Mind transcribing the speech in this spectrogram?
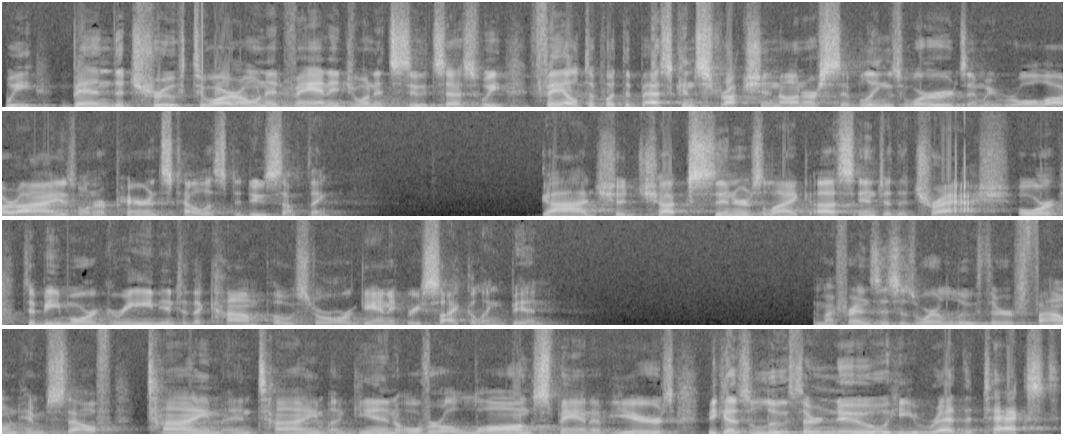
We bend the truth to our own advantage when it suits us. We fail to put the best construction on our siblings' words, and we roll our eyes when our parents tell us to do something. God should chuck sinners like us into the trash, or to be more green, into the compost or organic recycling bin. And my friends, this is where Luther found himself time and time again over a long span of years because Luther knew he read the text,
